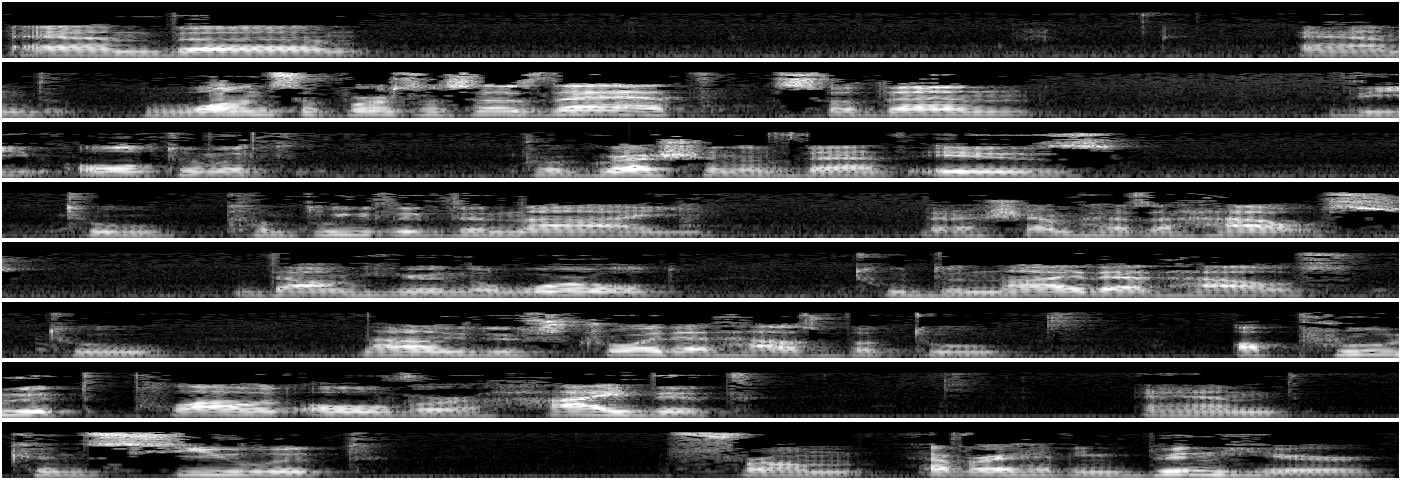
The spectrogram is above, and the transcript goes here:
and um, and once a person says that, so then the ultimate progression of that is to completely deny that Hashem has a house down here in the world, to deny that house, to not only destroy that house, but to uproot it, plow it over, hide it, and conceal it from ever having been here.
